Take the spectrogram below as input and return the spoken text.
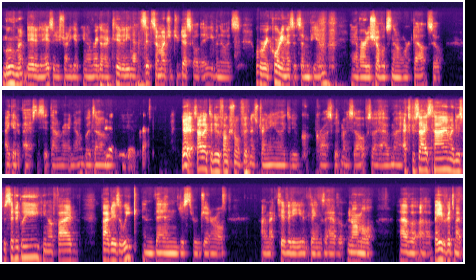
movement day to day. So just trying to get you know regular activity, not sit so much at your desk all day. Even though it's we're recording this at 7 p.m. and I've already shoveled snow and worked out, so I get a pass to sit down right now. But um, Yeah, you did correct. Yeah, so I like to do functional fitness training. I like to do CrossFit myself. So I have my exercise time I do specifically, you know, five five days a week, and then just through general um, activity and things, I have a normal. I have a, a behavior fit's my,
